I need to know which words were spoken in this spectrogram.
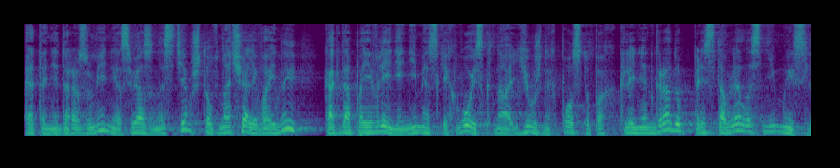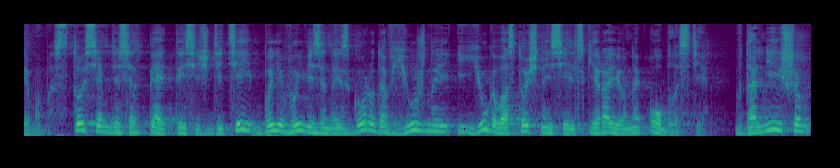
Это недоразумение связано с тем, что в начале войны, когда появление немецких войск на южных подступах к Ленинграду представлялось немыслимым, 175 тысяч детей были вывезены из города в южные и юго-восточные сельские районы области. В дальнейшем,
